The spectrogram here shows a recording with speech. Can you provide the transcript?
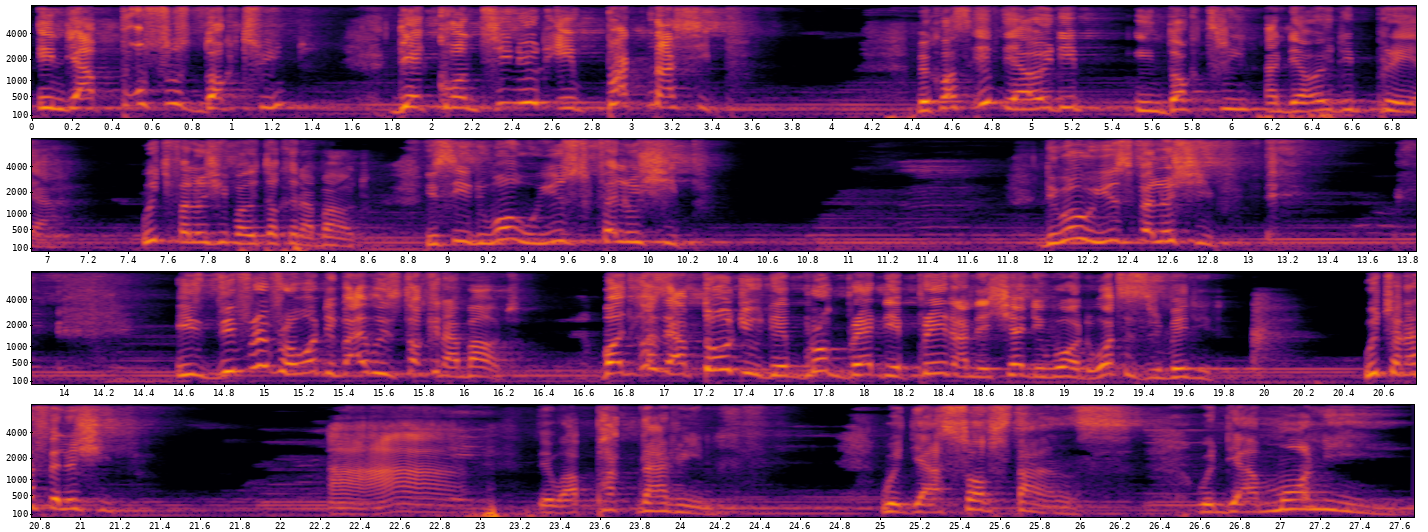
in the apostles' doctrine, they continued in partnership. Because if they are already in doctrine and they are already prayer, which fellowship are you talking about? You see, the way we use fellowship, the way we use fellowship is different from what the Bible is talking about. But because they have told you they broke bread, they prayed, and they shared the word, what is remaining? Which other fellowship? Ah, they were partnering with their substance, with their money.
